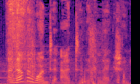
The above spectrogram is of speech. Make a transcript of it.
Another one to add to the collection.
